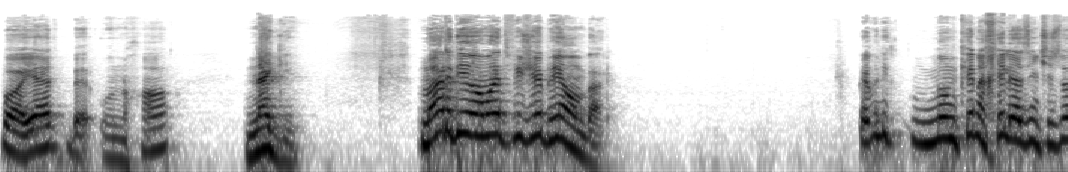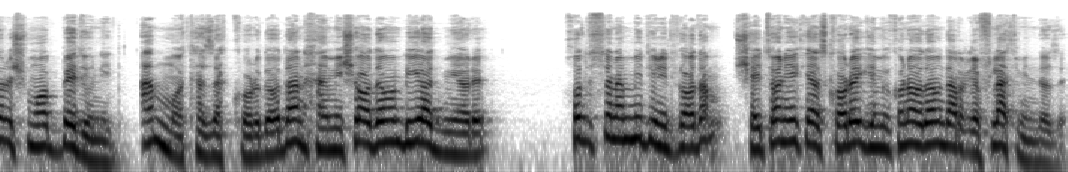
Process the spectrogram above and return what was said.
باید به اونها نگی. مردی آمد پیش پیامبر. ببینید ممکنه خیلی از این چیزها رو شما بدونید اما تذکر دادن همیشه آدم بیاد میاره. خودتون هم می‌دونید که آدم شیطان یکی از کارهایی که می‌کنه آدم در غفلت میندازه.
